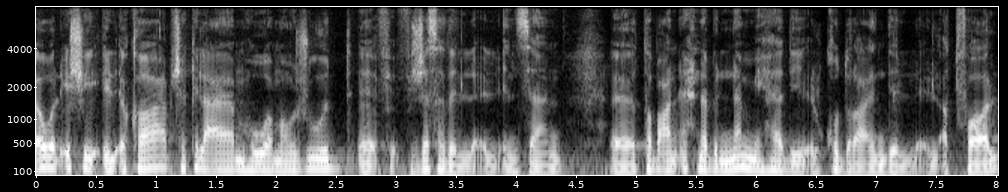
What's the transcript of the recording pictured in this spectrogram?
أول إشي الإيقاع بشكل عام هو موجود آه، في جسد الإنسان. آه، طبعا إحنا بننمي هذه القدرة عند الأطفال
